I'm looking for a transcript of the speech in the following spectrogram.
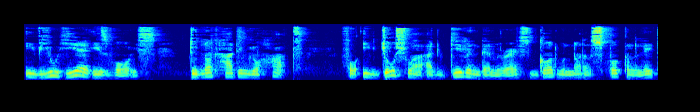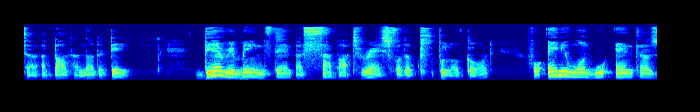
if you hear his voice, do not harden your heart. For if Joshua had given them rest, God would not have spoken later about another day. There remains then a Sabbath rest for the people of God. For anyone who enters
